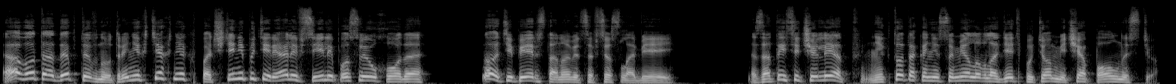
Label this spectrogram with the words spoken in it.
А вот адепты внутренних техник почти не потеряли в силе после ухода, но теперь становится все слабее. За тысячи лет никто так и не сумел овладеть путем меча полностью.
